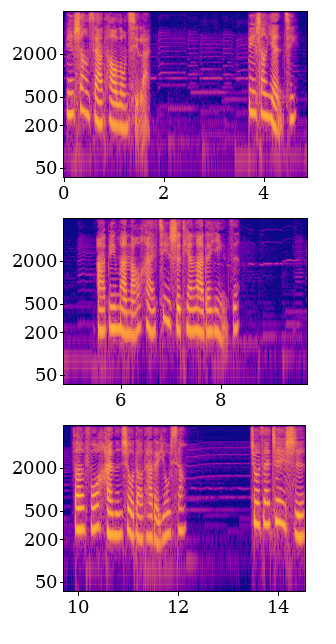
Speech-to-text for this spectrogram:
便上下套拢起来。闭上眼睛，阿斌满脑海尽是天籁的影子，仿佛还能嗅到他的幽香。就在这时，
